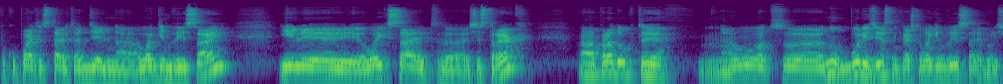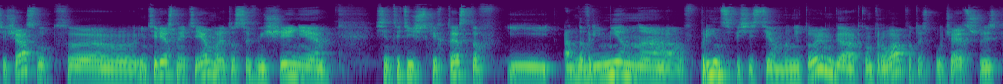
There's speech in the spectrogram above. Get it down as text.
покупать и ставить отдельно логин VSI или Lakeside э, Systrack а, продукты. Вот. Э, ну, более известный, конечно, логин VSI были. Сейчас вот интересная тема – это совмещение синтетических тестов и одновременно, в принципе, систем мониторинга от ControlUp. То есть, получается, что здесь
